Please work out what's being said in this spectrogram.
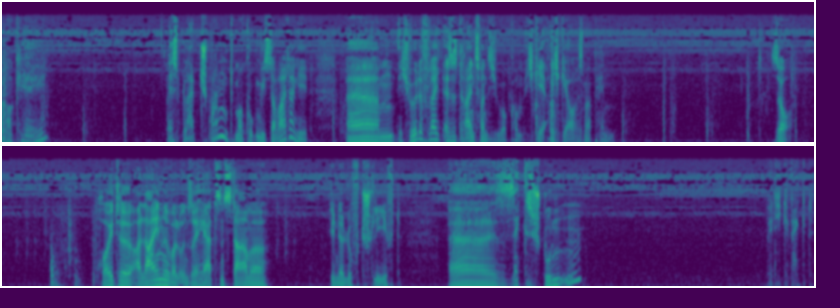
Okay. Es bleibt spannend. Mal gucken, wie es da weitergeht. Ähm, ich würde vielleicht, es ist 23 Uhr kommen. Ich gehe ich geh auch erstmal pennen. So. Heute alleine, weil unsere Herzensdame in der Luft schläft. Äh, sechs Stunden. Werde ich geweckt?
